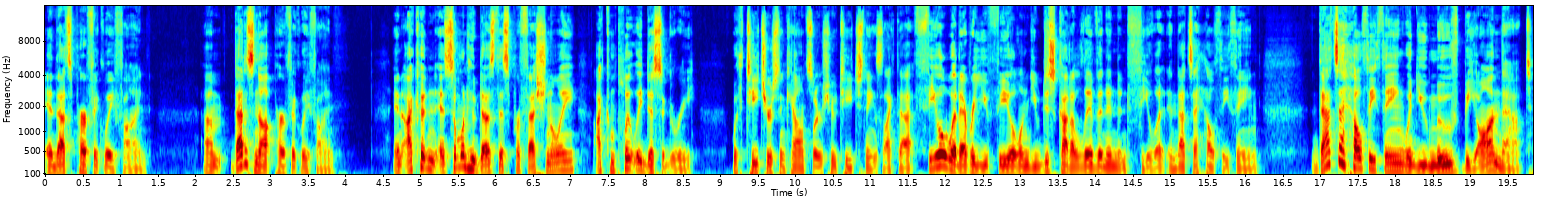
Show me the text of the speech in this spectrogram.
and that's perfectly fine. Um, that is not perfectly fine. And I couldn't, as someone who does this professionally, I completely disagree with teachers and counselors who teach things like that. Feel whatever you feel, and you just got to live in it and feel it, and that's a healthy thing. That's a healthy thing when you move beyond that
